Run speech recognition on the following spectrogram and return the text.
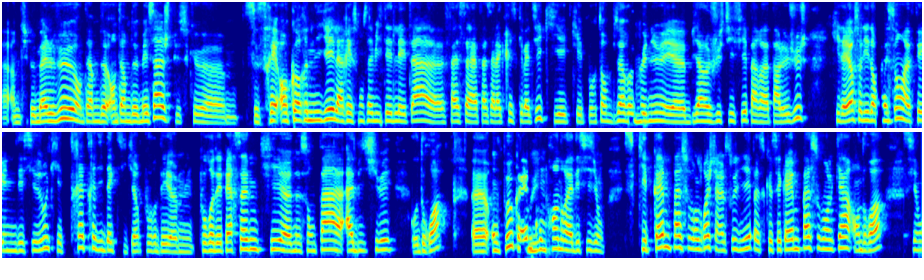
un petit peu mal vu en termes de en termes de message puisque euh, ce serait encore nier la responsabilité de l'État euh, face à face à la crise climatique qui est qui est pourtant bien mmh. reconnue et euh, bien justifiée par par le juge qui d'ailleurs, soit dit en passant, a fait une décision qui est très très didactique hein, pour des euh, pour des personnes qui euh, ne sont pas habituées au droit. Euh, on peut quand même comprendre la décision, ce qui est quand même pas souvent le droit. Je tiens à le souligner parce que c'est quand même pas souvent le cas en droit. Si on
